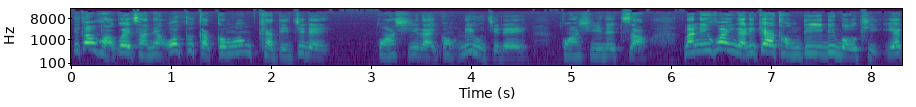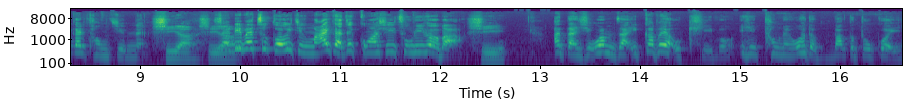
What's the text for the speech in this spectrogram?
你敢华贵餐厅？我阁甲讲讲徛伫即个。关系来讲，你有一个官司咧走，万一法院甲你寄通知你无去，伊还甲你通缉呢。是啊，是啊。所以你要出国以前，嘛爱甲这官司处理好吧？是。啊，但是我毋知伊到尾有去无，伊当然我都毋捌阁拄过伊。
